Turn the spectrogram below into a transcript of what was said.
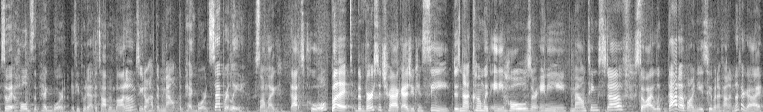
So it holds the pegboard if you put it at the top and bottom. So you don't have to mount the pegboard separately. So I'm like, that's cool. But the VersaTrack, as you can see, does not come with any holes or any mounting stuff. So I looked that up on YouTube and I found another guy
